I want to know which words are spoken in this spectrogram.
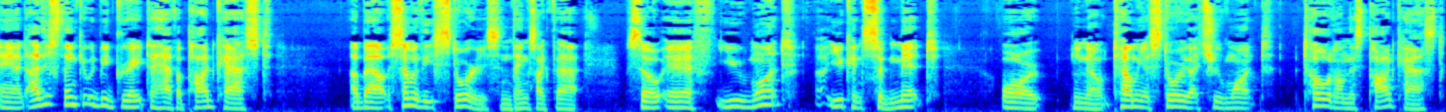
And I just think it would be great to have a podcast about some of these stories and things like that. So if you want, you can submit or, you know, tell me a story that you want told on this podcast,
